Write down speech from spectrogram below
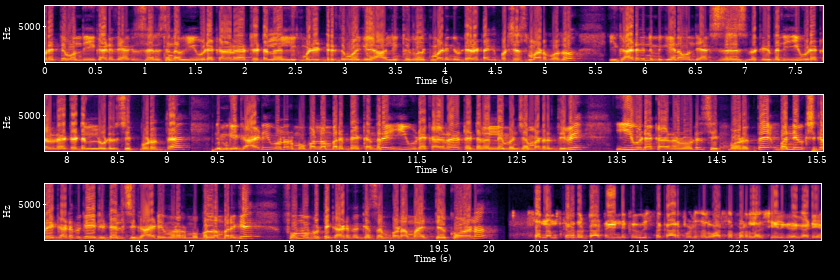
ಪ್ರತಿಯೊಂದು ಈ ಗಾಡಿದ ಆಕ್ಸಸರೀಸ್ ನಾವು ಈ ವಿಡಿಯೋ ಕಾರ್ಡ್ ಟೈಟಲ್ ಲಿಂಕ್ ಮಾಡಿಟ್ಟಿರ್ತೀವಿ ಹೋಗಿ ಆ ಲಿಂಕ್ ಕ್ಲಿಕ್ ಮಾಡಿ ನೀವು ಡೈರೆಕ್ಟ್ ಆಗಿ ಪರ್ಚೇಸ್ ಮಾಡಬಹುದು ಈ ಗಾಡಿದ ನಿಮಗೆ ಏನೋ ಒಂದು ಆಕ್ಸಸರೀಸ್ ಬೇಕಾಗಿದ್ದಲ್ಲಿ ಈ ವಿಡಿಯೋ ಕಾರ್ಡ್ ಟೈಟಲ್ ನೋಡಿದ್ರೆ ಸಿಕ್ಬಿಡುತ್ತೆ. ನಿಮಗೆ ಗಾಡಿ ಓನರ್ ಮೊಬೈಲ್ ನಂಬರ್ ಬೇಕಂದ್ರೆ ಈ ವಿಡಿಯೋ ಕಾರ್ಡ್ ಟೈಟಲ್ ಅಲ್ಲಿ ಮೆನ್ಷನ್ ಮಾಡಿರ್ತೀವಿ. ಈ ವಿಡಿಯೋ ಕಾರ್ಡ್ ನೋಡಿ ಸಿಕ್ಬಿಡುತ್ತೆ. ಬನ್ನಿ ವೀಕ್ಷಕರ ಈ ಗಾಡಿ ಬಗ್ಗೆ ಡೀಟೇಲ್ಸ್ ಗಾಡಿ ಓನರ್ ಮೊಬೈಲ್ ನಂಬರ್ಗೆ ಫೋನ್ ಮಾಡ್ಬಿಟ್ಟು ಗಾಡಿ ಬಗ್ಗೆ ಸಂಪೂರ್ಣ ಮಾಹಿತಿ ತಿಳ್ಕೊಳ್ಳೋಣ. ಸರ್ ನಮಸ್ಕಾರ ಟಾಟಾ ಇಂಡಿಕಾ ವಿಸ್ತಾರ ಕಾರ್ ಫೋಟೋಸಲ್ಲಿ ವಾಟ್ಸಪ್ ಮಾಡಲ್ಲ ಸೇಲ್ಗಿದೆ ಗಾಡಿ?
